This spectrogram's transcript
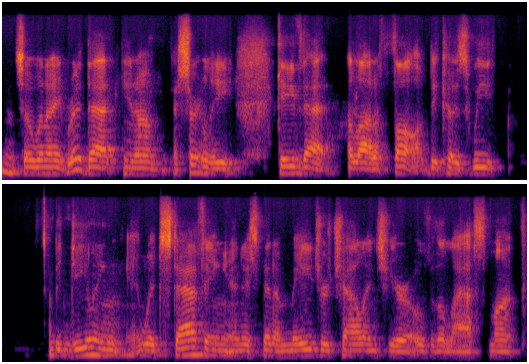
And so when I read that, you know, I certainly gave that a lot of thought because we've been dealing with staffing and it's been a major challenge here over the last month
